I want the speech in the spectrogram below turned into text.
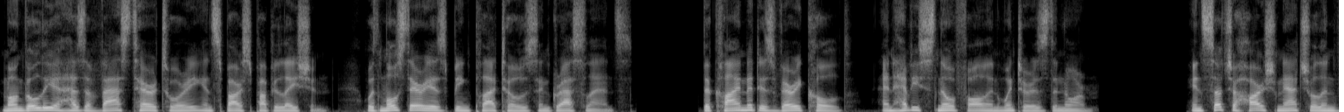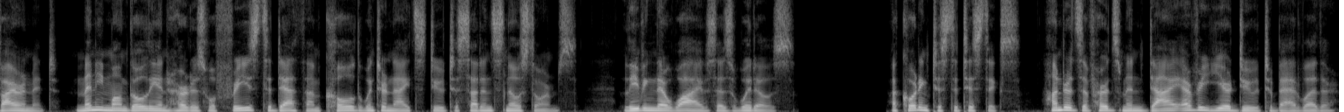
Mongolia has a vast territory and sparse population, with most areas being plateaus and grasslands. The climate is very cold, and heavy snowfall in winter is the norm. In such a harsh natural environment, many Mongolian herders will freeze to death on cold winter nights due to sudden snowstorms, leaving their wives as widows. According to statistics, hundreds of herdsmen die every year due to bad weather.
